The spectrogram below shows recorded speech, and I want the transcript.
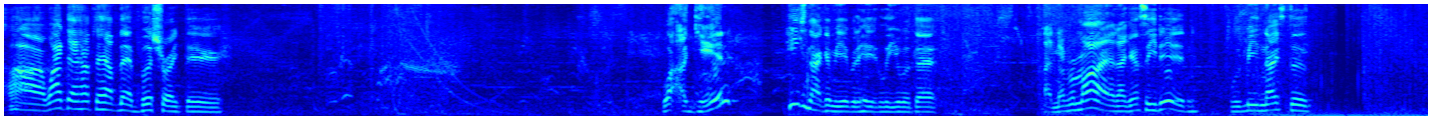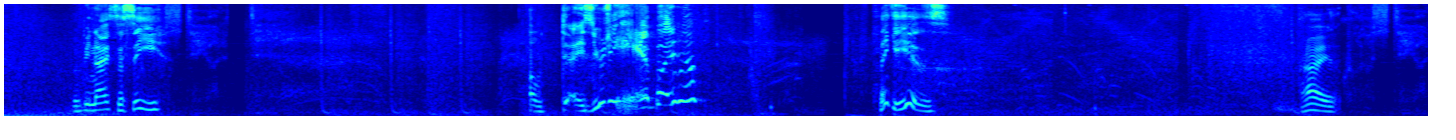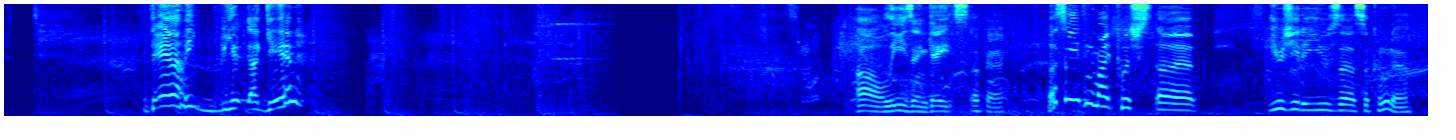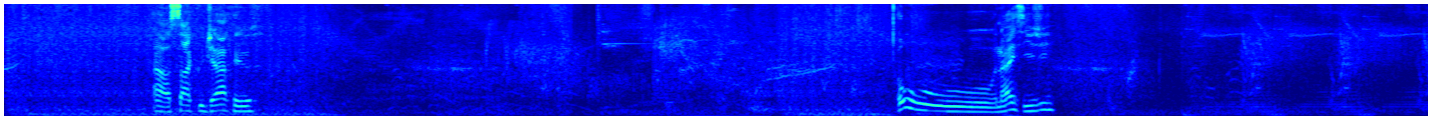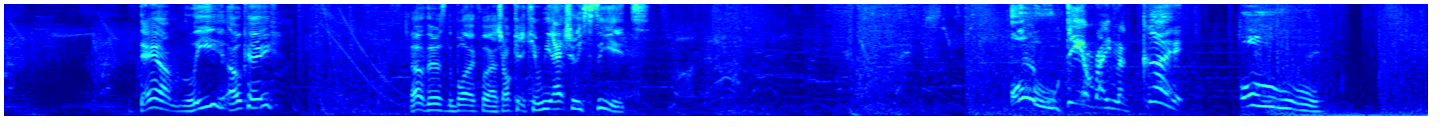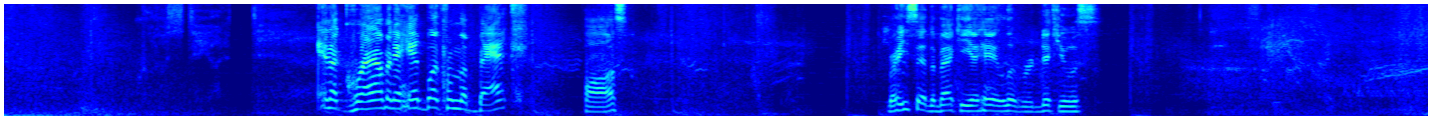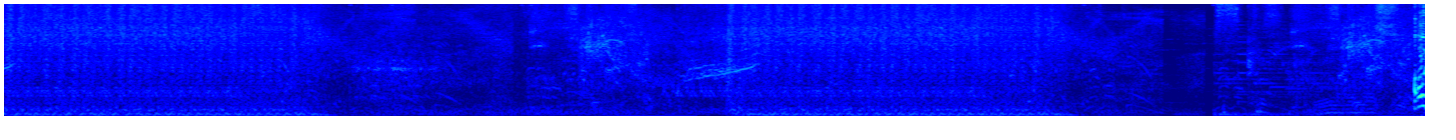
Ah, why'd they have to have that bush right there? What, again? He's not gonna be able to hit Lee with that. Uh, never mind, I guess he did. Would be nice to... Would be nice to see. Oh, is usually headbutting him? I think he is. Alright. Damn, he again? Oh, Lee's and Gates. Okay. Let's see if he might push uh Yuji to use uh Sukuna. Oh, Sakujaku. Oh, nice, Yuji. Damn, Lee, okay. Oh, there's the Black Flash. Okay, can we actually see it? Oh, damn, right in the gut. Oh. And a grab and a headbutt from the back. Pause. Bro, he said the back of your head looked ridiculous.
